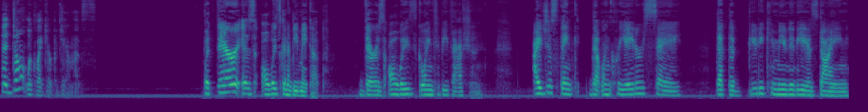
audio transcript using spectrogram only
that don't look like your pajamas. But there is always going to be makeup. There is always going to be fashion. I just think that when creators say that the beauty community is dying,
